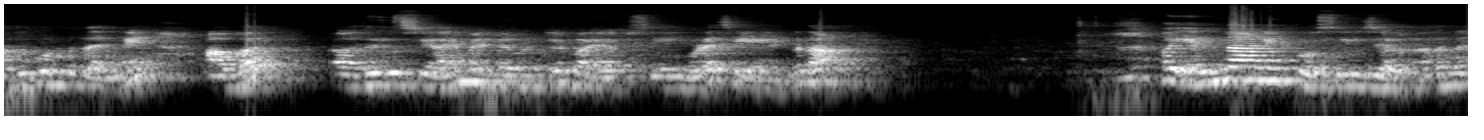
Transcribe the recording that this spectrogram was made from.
അതുകൊണ്ട് തന്നെ അവർ തീർച്ചയായും എൻഡോമെട്രിയൽ ബയോപ്സിയും കൂടെ ചെയ്യേണ്ടതാണ്. അപ്പൊ എന്താണ് ഈ പ്രൊസീജിയർ അതിന്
